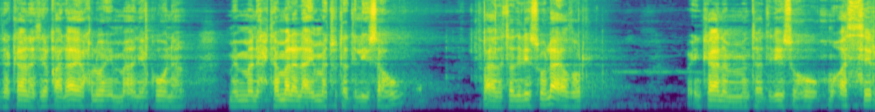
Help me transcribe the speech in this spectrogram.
إذا كان ثقة لا يخلو إما أن يكون ممن احتمل الأئمة تدليسه فهذا تدليسه لا يضر. وإن كان ممن تدليسه مؤثر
